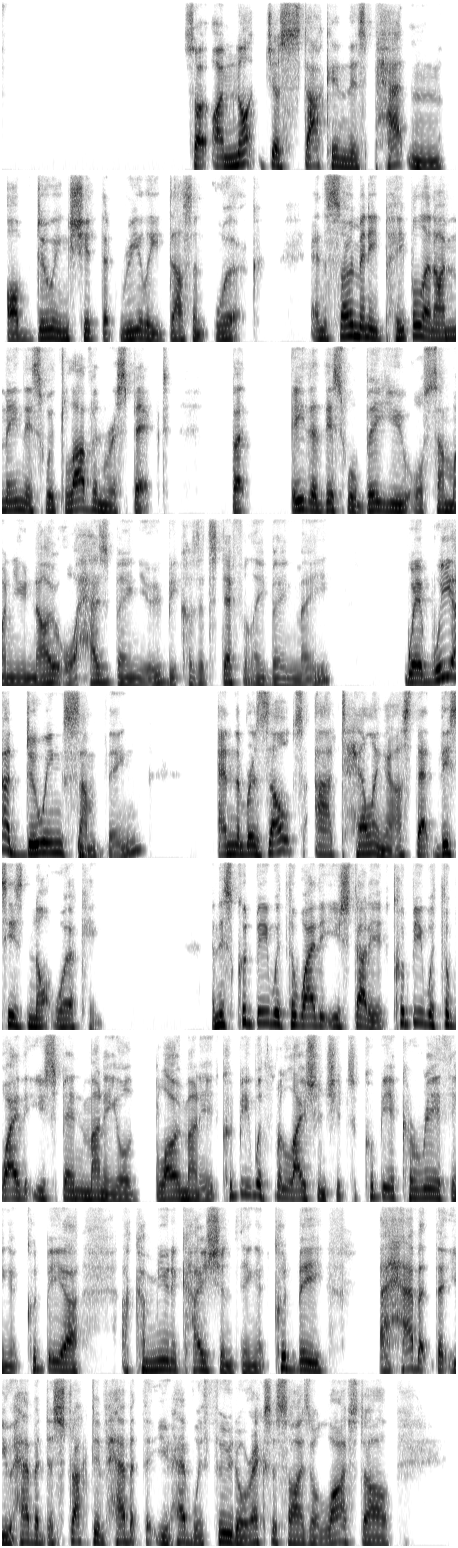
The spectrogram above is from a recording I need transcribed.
So I'm not just stuck in this pattern of doing shit that really doesn't work. And so many people, and I mean this with love and respect, but either this will be you or someone you know or has been you, because it's definitely been me where we are doing something and the results are telling us that this is not working. And this could be with the way that you study. It could be with the way that you spend money or blow money. It could be with relationships. It could be a career thing. It could be a, a communication thing. It could be a habit that you have, a destructive habit that you have with food or exercise or lifestyle.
